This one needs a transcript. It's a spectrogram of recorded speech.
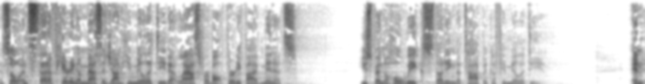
And so instead of hearing a message on humility that lasts for about 35 minutes, you spend a whole week studying the topic of humility. And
